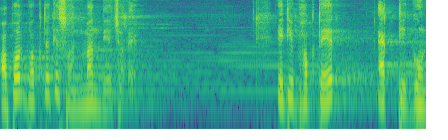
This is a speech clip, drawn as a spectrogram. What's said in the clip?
অপর ভক্তকে সম্মান দিয়ে চলে। এটি ভক্তের একটি গুণ।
